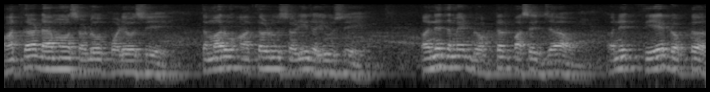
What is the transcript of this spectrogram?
આંતરડામાં સડો પડ્યો છે. તમારું આંતરડું સડી રહ્યું છે. અને તમે ડૉક્ટર પાસે જાઓ અને તે ડૉક્ટર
